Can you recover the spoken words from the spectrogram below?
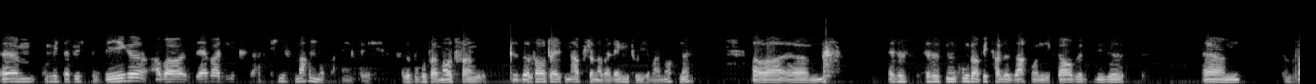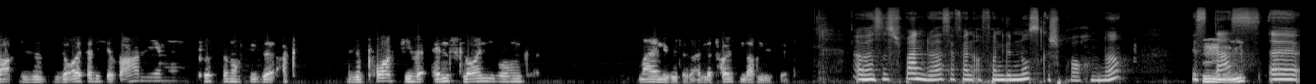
ähm, und mich dadurch bewege, aber selber nichts aktiv machen muss eigentlich. Also gut beim Autofahren, das Auto hält einen Abstand, aber lenken tue ich immer noch, ne? Aber ähm, es ist es ist eine unglaublich tolle Sache und ich glaube, dieses ähm, war, diese, diese äußerliche Wahrnehmung plus dann noch diese diese proaktive Entschleunigung, meine Güte, das ist eine der tollsten Sachen, die es gibt. Aber es ist spannend, du hast ja vorhin auch von Genuss gesprochen, ne? Ist mhm. das äh,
